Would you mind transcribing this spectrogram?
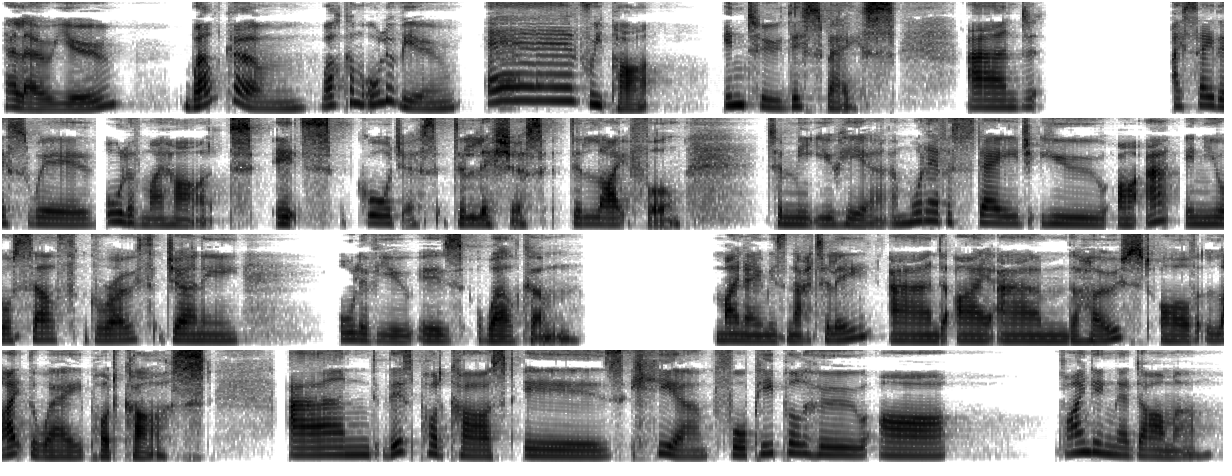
Hello, you. Welcome. Welcome, all of you, every part into this space. And I say this with all of my heart. It's gorgeous, delicious, delightful to meet you here. And whatever stage you are at in your self growth journey, all of you is welcome. My name is Natalie, and I am the host of Light the Way podcast. And this podcast is here for people who are finding their Dharma,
